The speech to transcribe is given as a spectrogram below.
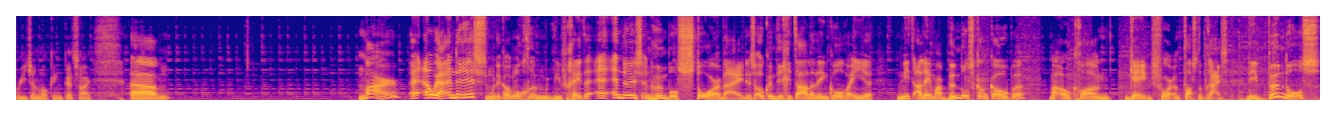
region locking, kutzak. Um, maar, eh, oh ja, en er is, moet ik ook nog moet ik niet vergeten, en, en, er is een Humble Store bij. Dus ook een digitale winkel waarin je niet alleen maar bundles kan kopen, maar ook gewoon games voor een vaste prijs. Die bundles,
